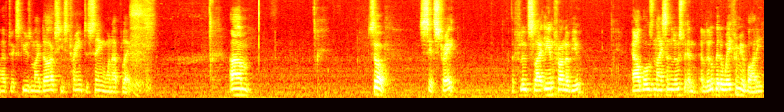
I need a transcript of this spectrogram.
have to excuse my dog. She's trained to sing when I play. Um, so, sit straight, the flute slightly in front of you, elbows nice and loose and a little bit away from your body.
